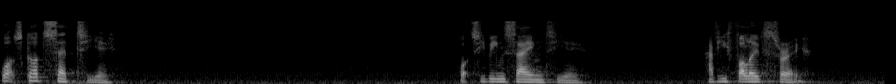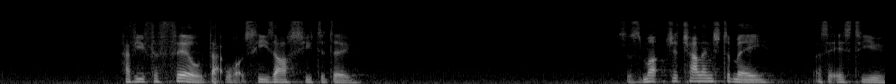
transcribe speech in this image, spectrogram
What's God said to you? What's He been saying to you? Have you followed through? Have you fulfilled that what He's asked you to do? It's as much a challenge to me as it is to you.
